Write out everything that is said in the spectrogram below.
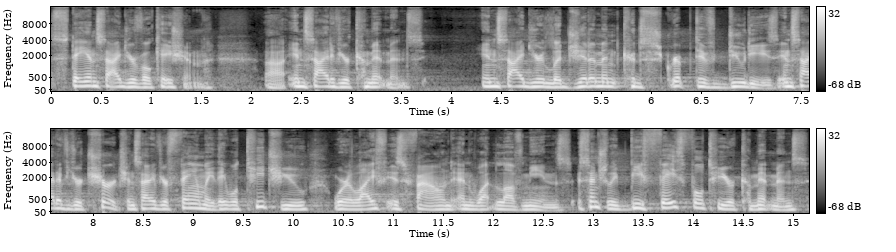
stay inside your vocation, uh, inside of your commitments, inside your legitimate conscriptive duties, inside of your church, inside of your family. They will teach you where life is found and what love means. Essentially, be faithful to your commitments,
